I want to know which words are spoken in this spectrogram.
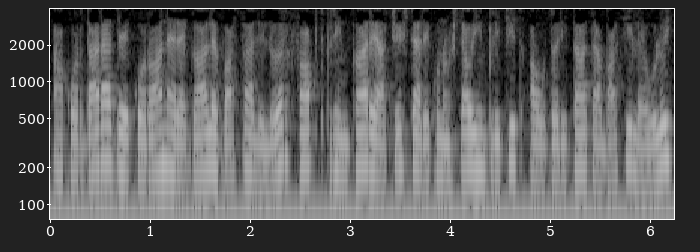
acordarea de coroane regale vasalilor, fapt prin care aceștia recunoșteau implicit autoritatea Basileului,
